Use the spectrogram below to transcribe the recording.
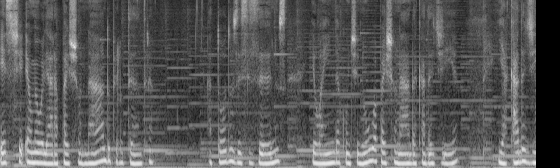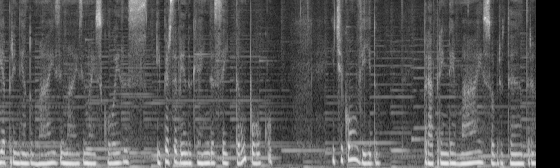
Este é o meu olhar apaixonado pelo Tantra. Há todos esses anos eu ainda continuo apaixonada a cada dia e a cada dia aprendendo mais e mais e mais coisas. e percebendo que ainda sei tão pouco, e te convido para aprender mais sobre o Tantra,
